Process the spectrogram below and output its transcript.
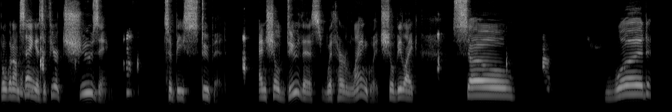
But what I'm saying mm-hmm. is if you're choosing to be stupid, and she'll do this with her language, she'll be like, So, would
